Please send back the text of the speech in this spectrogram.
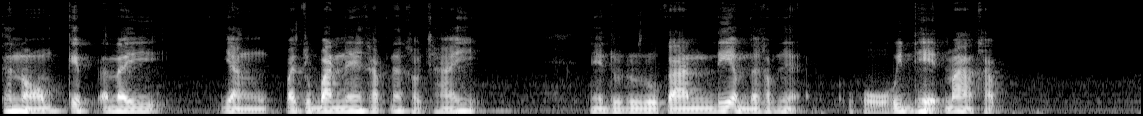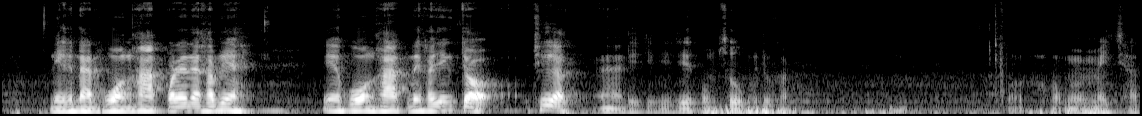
ถนอมเก็บอะไร อย่างปัจจุบันเนี่ยครับนะเขาใช้เนี่ยดูดูดูการเลี่ยมนะครับเนี่ยโอ้โหวินเทจมากครับเนี่ยขนาดห่วงหักมาเลยนะครับเนี่ยเนี่ยห่วงหักเนี่ยเขายังเจาะเชือกอ่าเดี๋ยวเดี๋ยวผมซูมให้ดูครับมันไม่ชัด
